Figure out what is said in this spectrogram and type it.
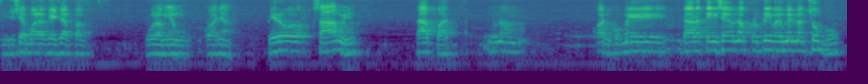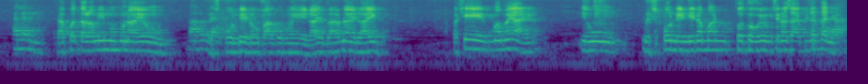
hindi siya malagay dyan pag kulang yung kuha niya. Pero sa amin, dapat, yun ang kuhan, kung may darating sa'yo na problema, may magsumbong, Alam mo. dapat alamin mo muna yung Bago responde no, bago mo i-live, lalo na i-live. Kasi mamaya, yung responde, hindi naman totoo yung sinasabi sa kanya,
